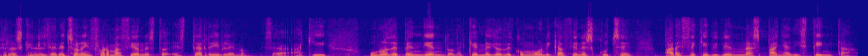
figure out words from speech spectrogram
Pero es que en el derecho a la información esto es terrible, ¿no? O sea, aquí uno dependiendo de qué medio de comunicación escuche, parece que vive en una España distinta.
